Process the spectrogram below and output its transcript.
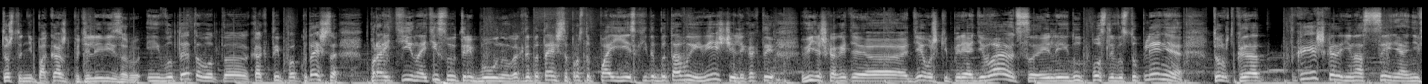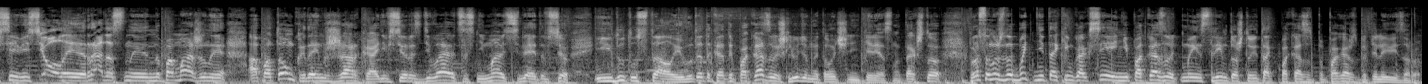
то, что не покажут по телевизору. И вот это вот, э, как ты пытаешься пройти, найти свою трибуну, как ты пытаешься просто поесть, какие-то бытовые вещи, или как ты видишь, как эти э, девушки переодеваются раздеваются или идут после выступления, то, когда, конечно, когда они на сцене, они все веселые, радостные, напомаженные, а потом, когда им жарко, они все раздеваются, снимают себя это все и идут усталые. И вот это, когда ты показываешь людям, это очень интересно. Так что просто нужно быть не таким, как все, и не показывать мейнстрим то, что и так показывают, покажут по телевизору.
